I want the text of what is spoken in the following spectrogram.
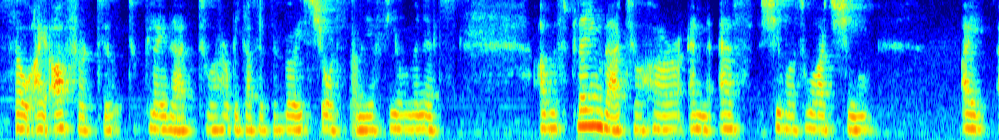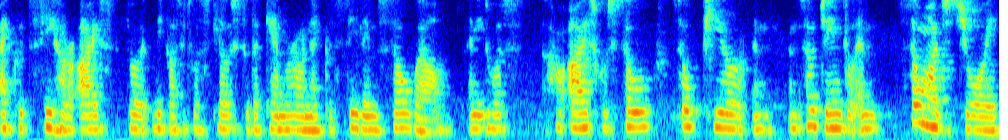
So I offered to, to play that to her because it's a very short, it's only a few minutes. I was playing that to her and as she was watching, I, I could see her eyes because it was close to the camera and I could see them so well. And it was, her eyes were so, so pure and, and so gentle and so much joy,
